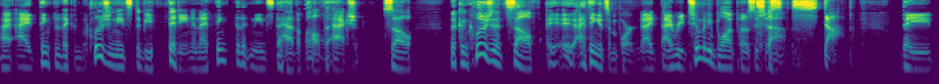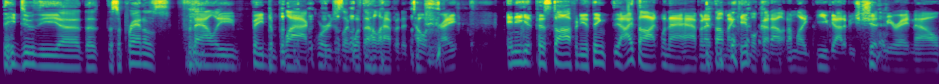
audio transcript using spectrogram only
I, I think that the conclusion needs to be fitting, and I think that it needs to have a call to mm-hmm. action. So the conclusion itself, I, I think it's important. I, I read too many blog posts that Stop. just stop. They they do the uh, the the Sopranos finale fade to black, where it's just like, what the hell happened to Tony, right? And you get pissed off, and you think I thought when that happened, I thought my cable cut out. And I'm like, you got to be shitting me right now.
